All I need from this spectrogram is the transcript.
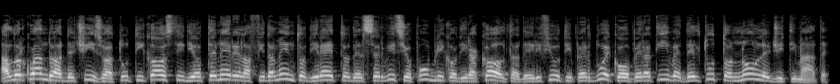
allorquando ha deciso a tutti i costi di ottenere l'affidamento diretto del servizio pubblico di raccolta dei rifiuti per due cooperative del tutto non legittimate,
